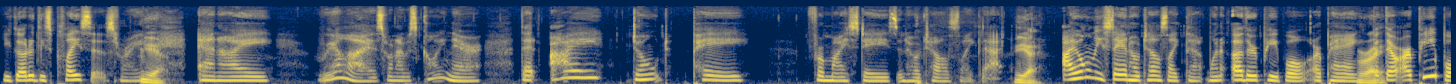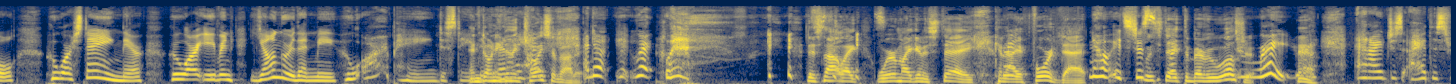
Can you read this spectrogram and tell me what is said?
You go to these places, right? Yeah. And I realized when I was going there that I don't pay for my stays in hotels like that. Yeah. I only stay in hotels like that when other people are paying. Right. But there are people who are staying there who are even younger than me who are paying to stay And there. don't even I think have- twice about it. I don't, right. It's not like where am I going to stay? Can I afford that? no, it's just We stay at the Beverly Wilshire. Right, Yeah. right. And I just I had this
